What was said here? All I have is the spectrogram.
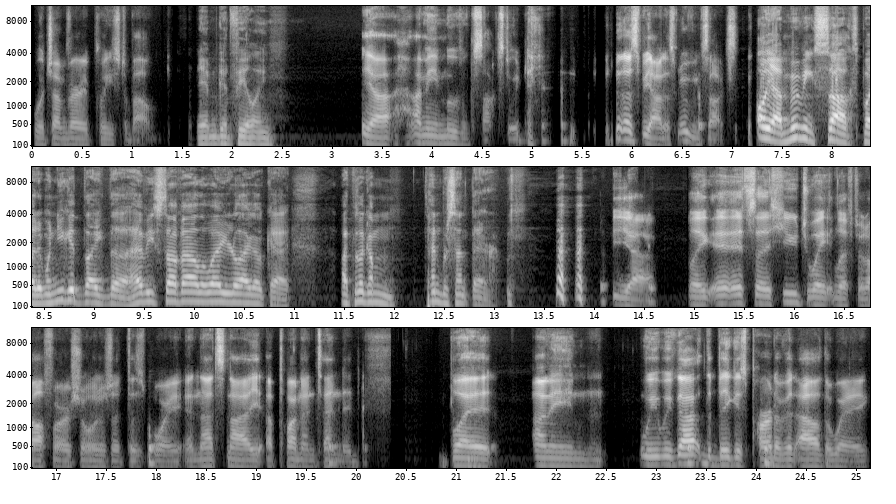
which I'm very pleased about. Damn good feeling. Yeah, I mean, moving sucks, dude. Let's be honest, moving sucks. Oh yeah, moving sucks, but when you get like the heavy stuff out of the way, you're like, okay, I feel like I'm ten percent there. Yeah, like it, it's a huge weight lifted off our shoulders at this point, and that's not a pun intended. But I mean, we we've got the biggest part of it out of the way,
